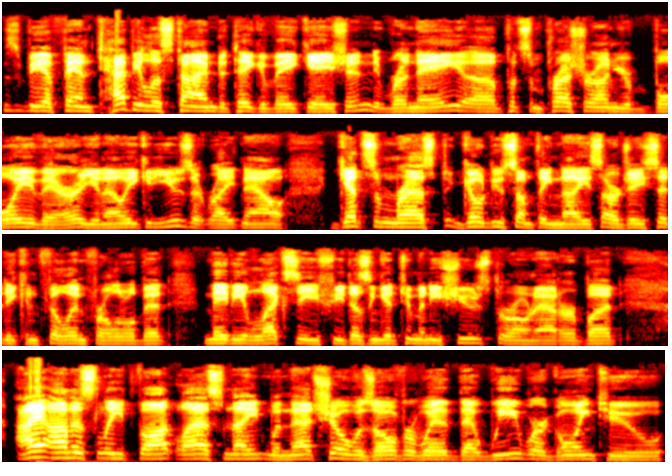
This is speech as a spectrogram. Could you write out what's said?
This would be a fantabulous time to take a vacation. Renee, uh, put some pressure on your boy there. You know, he could use it right now. Get some rest. Go do something nice. RJ said he can fill in for a little bit. Maybe Lexi if he doesn't get too many shoes thrown at her. But I honestly thought last night when that show was over with that we were going to.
